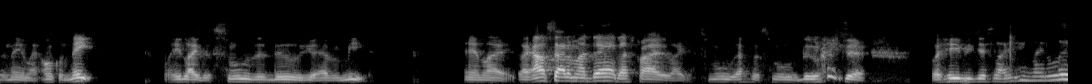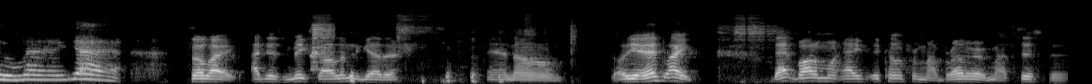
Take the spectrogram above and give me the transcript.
His name like Uncle Nate. But he's like the smoothest dude you ever meet. And like, like outside of my dad, that's probably like smooth. That's a smooth dude right there. But he be just like, he like Lou, man, yeah. So like, I just mixed all them together, and um, so yeah, it's like that Baltimore act. It comes from my brother, my sister,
